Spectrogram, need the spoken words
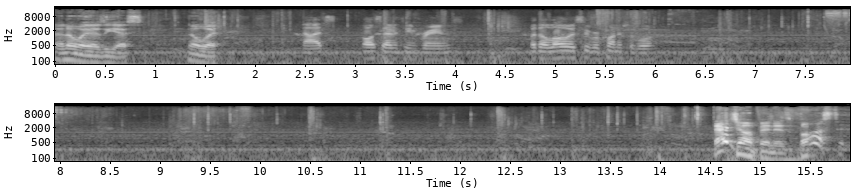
Uh, no way was a guess. No way. Nah, it's all 17 frames. But the low is super punishable. That jumping is busted.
